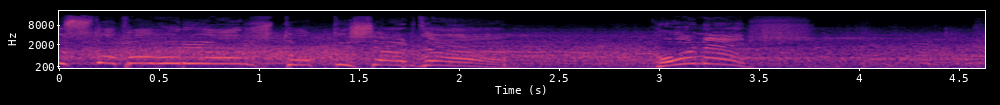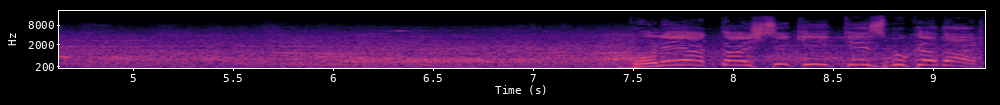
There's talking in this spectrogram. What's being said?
Mustafa vuruyor. Top dışarıda. Korner. Gole yaklaştık ilk kez bu kadar.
